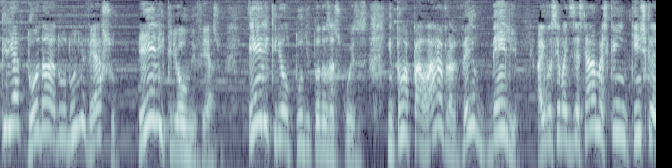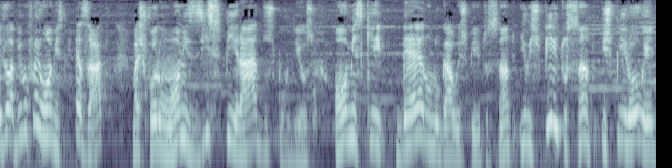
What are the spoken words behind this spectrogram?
Criador da, do, do universo. Ele criou o universo. Ele criou tudo e todas as coisas. Então a palavra veio dele. Aí você vai dizer assim: ah, mas quem, quem escreveu a Bíblia foi homens. Exato. Mas foram homens inspirados por Deus, homens que deram lugar ao Espírito Santo e o Espírito Santo inspirou ele.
